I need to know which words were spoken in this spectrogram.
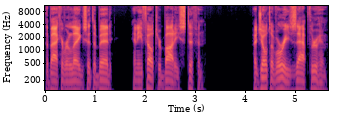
The back of her legs hit the bed, and he felt her body stiffen. A jolt of worry zapped through him,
